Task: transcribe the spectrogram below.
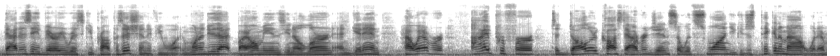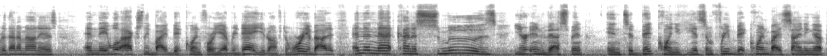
that is a very risky proposition. If you want, to do that, by all means, you know, learn and get in. However, I prefer to dollar cost average in. So with Swan, you could just pick an amount, whatever that amount is, and they will actually buy Bitcoin for you every day. You don't have to worry about it. And then that kind of smooths your investment into Bitcoin. You can get some free Bitcoin by signing up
